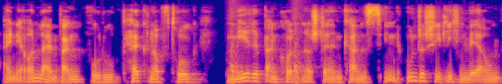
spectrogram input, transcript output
eine Online-Bank, wo du per Knopfdruck mehrere Bankkonten erstellen kannst in unterschiedlichen Währungen,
